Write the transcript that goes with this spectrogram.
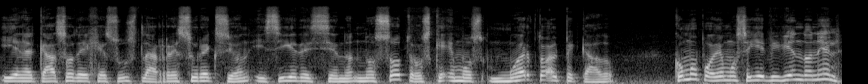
y en el caso de Jesús la resurrección y sigue diciendo, nosotros que hemos muerto al pecado, ¿cómo podemos seguir viviendo en él?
